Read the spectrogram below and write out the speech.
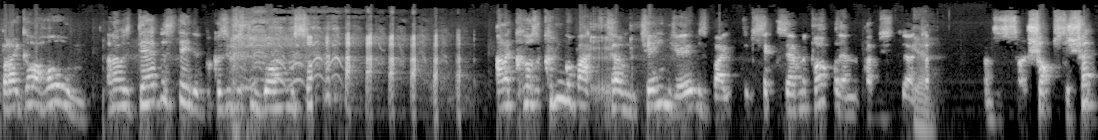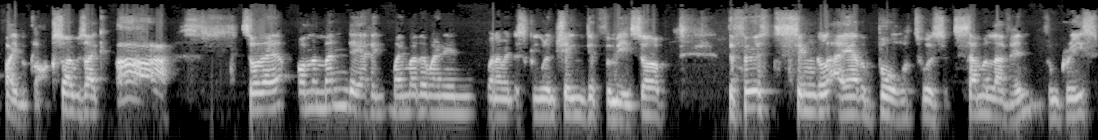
But I got home and I was devastated because it was the wrong song. and of course, I couldn't go back to town to change it. It was by six, seven o'clock, but then the pubs, uh, Yeah. shops to shut five o'clock. So I was like, ah. So then on the Monday, I think my mother went in when I went to school and changed it for me. So the first single I ever bought was "Summer Lovin'" from Grease,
